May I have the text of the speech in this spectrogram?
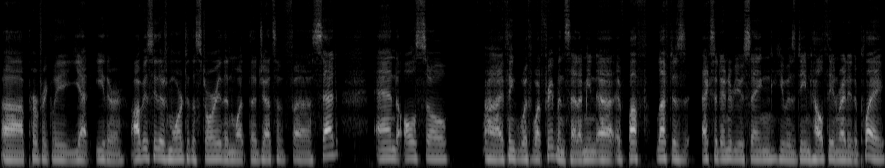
uh, perfectly yet either. Obviously, there's more to the story than what the Jets have uh, said, and also. Uh, I think with what Friedman said, I mean, uh, if Buff left his exit interview saying he was deemed healthy and ready to play,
